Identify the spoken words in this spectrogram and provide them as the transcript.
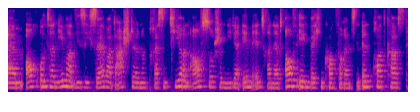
ähm, auch Unternehmer, die sich selber darstellen und präsentieren auf Social Media, im Intranet, auf irgendwelchen Konferenzen, in Podcasts,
